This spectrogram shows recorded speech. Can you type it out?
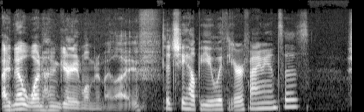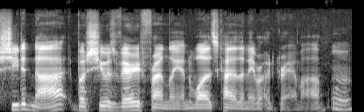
I know one Hungarian woman in my life. Did she help you with your finances? She did not, but she was very friendly and was kind of the neighborhood grandma. Mm.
